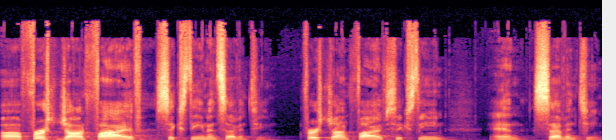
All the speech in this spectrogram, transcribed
uh, 1 John 5 16 and 17. 1 John 5 16 and 17.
